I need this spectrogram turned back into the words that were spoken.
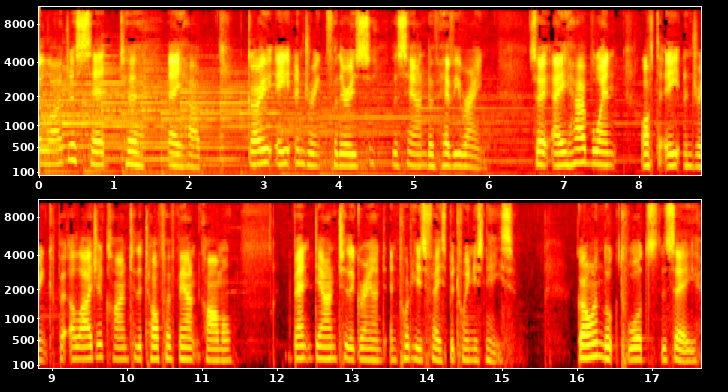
Elijah said to Ahab, Go eat and drink, for there is the sound of heavy rain. So Ahab went off to eat and drink, but Elijah climbed to the top of Mount Carmel, bent down to the ground, and put his face between his knees. Go and look towards the sea,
